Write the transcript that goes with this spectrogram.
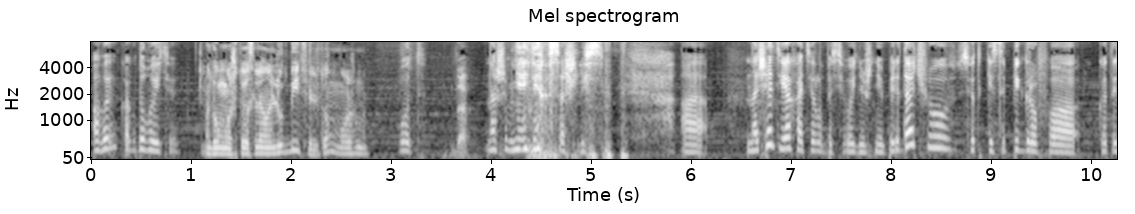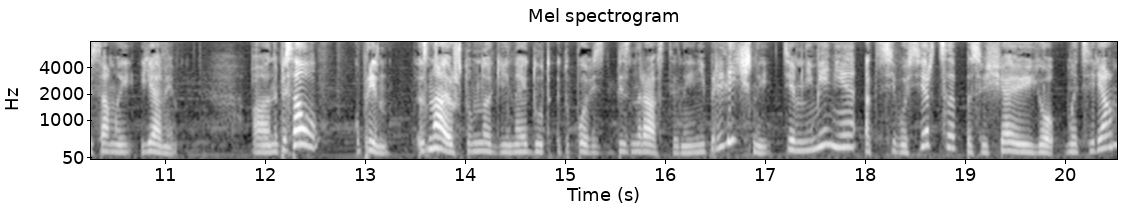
а вы как думаете? Думаю, что если он любитель, то можно. Вот Да. наши мнения сошлись. А, начать я хотела бы сегодняшнюю передачу все-таки с эпиграфа к этой самой яме. А, написал Куприн. Знаю, что многие найдут эту повесть безнравственной и неприличной, тем не менее от всего сердца посвящаю ее матерям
